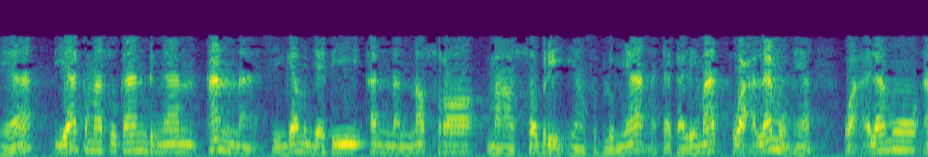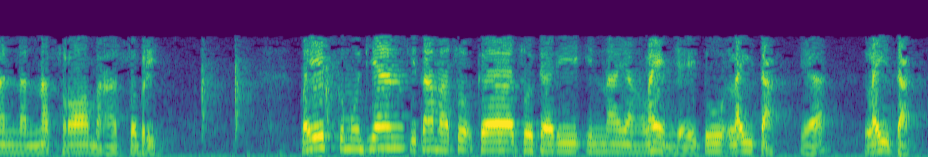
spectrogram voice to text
ya dia kemasukan dengan anna sehingga menjadi annan nasra ma'as sabri yang sebelumnya ada kalimat wa'lamu ya wa'lamu annan nasra ma'as sabri Baik, kemudian kita masuk ke saudari inna yang lain yaitu laita ya. Laita.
